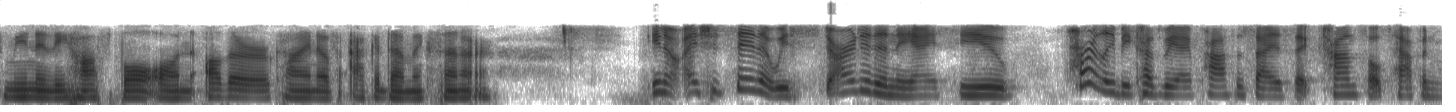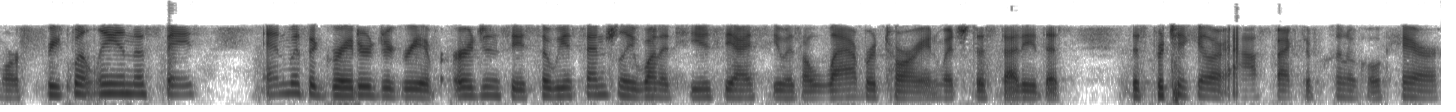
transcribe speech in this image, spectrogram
community hospital or an other kind of academic center? You know, I should say that we started in the ICU partly because we hypothesized that consults happen more frequently in this space and with a greater degree of urgency. So we essentially wanted to use the ICU as a laboratory in which to study this this particular aspect of clinical care.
